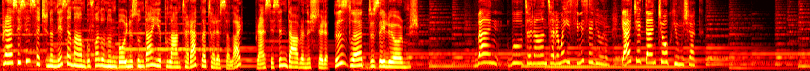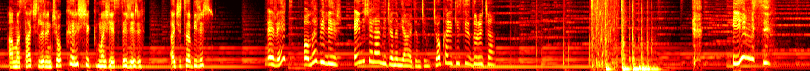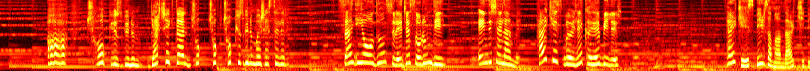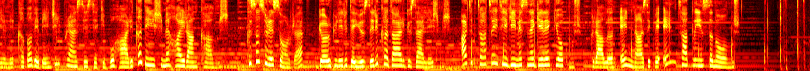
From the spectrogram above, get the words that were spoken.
Prensesin saçını ne zaman bufalonun boynuzundan yapılan tarakla tarasalar, prensesin davranışları hızla düzeliyormuş. ben bu tarağın tarama hissini seviyorum. Gerçekten çok yumuşak. Ama saçların çok karışık majesteleri. Acıtabilir. Evet, olabilir. Endişelenme canım yardımcım. Çok hareketsiz duracağım. İyi misin? Aa, çok üzgünüm. Gerçekten çok çok çok üzgünüm majesteleri. Sen iyi olduğun sürece sorun değil. Endişelenme. Herkes böyle kayabilir. Herkes bir zamanlar kibirli, kaba ve bencil prensesteki bu harika değişime hayran kalmış. Kısa süre sonra görgüleri de yüzleri kadar güzelleşmiş. Artık tahta eteği giymesine gerek yokmuş. Krallığın en nazik ve en tatlı insanı olmuş.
